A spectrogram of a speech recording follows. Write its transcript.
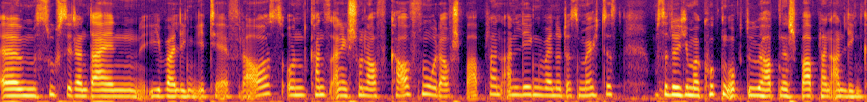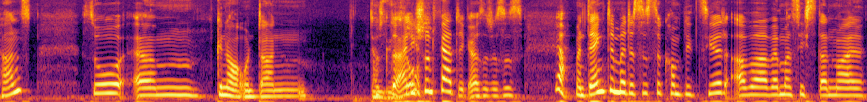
Ähm, suchst dir dann deinen jeweiligen ETF raus und kannst eigentlich schon auf Kaufen oder auf Sparplan anlegen, wenn du das möchtest. Musst natürlich immer gucken, ob du überhaupt einen Sparplan anlegen kannst. So, ähm, genau, und dann bist du eigentlich los. schon fertig. Also das ist, ja. man denkt immer, das ist so kompliziert, aber wenn man sich dann mal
